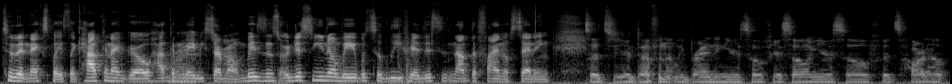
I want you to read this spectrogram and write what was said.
to the next place like how can i grow how can i maybe start my own business or just you know be able to leave here this is not the final setting So it's, you're definitely branding yourself. You're selling yourself. It's hard out.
